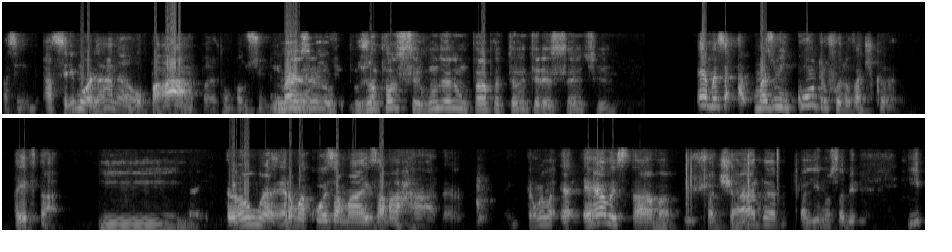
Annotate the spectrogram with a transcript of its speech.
Assim, a cerimônia, ah, não, o Papa, João Paulo II. Mas o João Paulo II era um Papa tão interessante. É, mas, mas o encontro foi no Vaticano. Aí é que tá. Hum. Então, é, era uma coisa mais amarrada. Então, ela, é, ela estava chateada, ali não sabia. E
